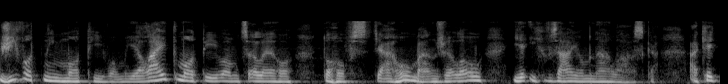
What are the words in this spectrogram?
životným motívom, je leitmotívom celého toho vzťahu manželov, je ich vzájomná láska. A keď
